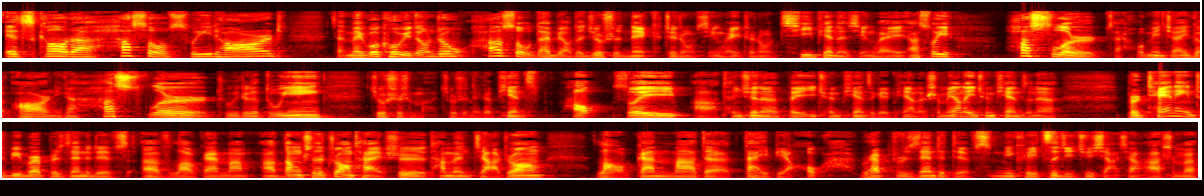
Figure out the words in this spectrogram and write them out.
：“It's called a hustle, sweetheart。”在美国口语当中，hustle 代表的就是 nick 这种行为，这种欺骗的行为啊，所以 hustler 在后面加一个 r，你看 hustler，注意这个读音，就是什么？就是那个骗子。好，所以啊，腾讯呢被一群骗子给骗了。什么样的一群骗子呢？Pretending to be representatives of 老干妈啊，当时的状态是他们假装老干妈的代表啊，representatives，你可以自己去想象啊，什么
